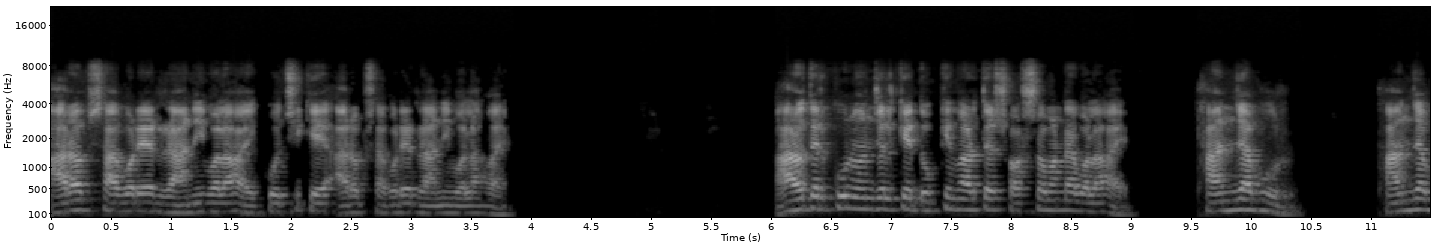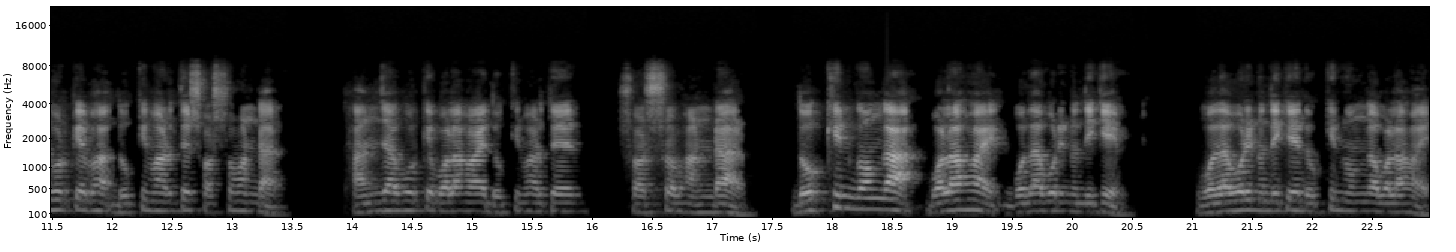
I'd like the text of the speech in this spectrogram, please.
আরব সাগরের রানী বলা হয়, কোচিকে আরব সাগরের রানী বলা হয়। ভারতের কোন অঞ্চলকে দক্ষিণ ভারতের শস্য ভান্ডার বলা হয়? থানজাভুর থাঞ্জাভুরকে দক্ষিণ ভারতের শস্য ভান্ডার থাঞ্জাভুরকে বলা হয় দক্ষিণ ভারতের শস্য ভান্ডার দক্ষিণ গঙ্গা বলা হয় গোদাবরী নদীকে। গোদাবরী নদীকে দক্ষিণ গঙ্গা বলা হয়।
